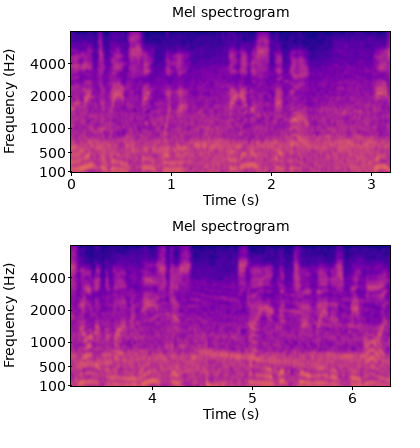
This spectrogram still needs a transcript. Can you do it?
they need to be in sync when they're, they're going to step up. He's not at the moment. He's just staying a good two metres behind.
